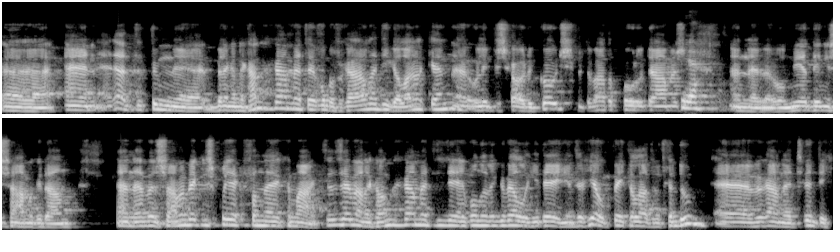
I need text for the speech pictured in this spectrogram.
Uh, en toen uh, ben ik aan de gang gegaan met Robbe Vergalen, die ik al langer ken. Olympisch gouden coach met de waterpolo-dames. Ja. En we hebben wel meer dingen samen gedaan. En hebben we een samenwerkingsproject van gemaakt. Toen zijn we aan de gang gegaan met het idee. vonden het een geweldig idee. En dacht, joh, Peter, laten we het gaan doen. we gaan twintig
